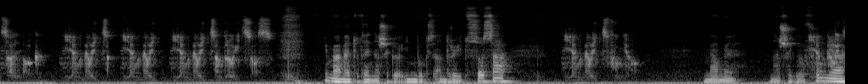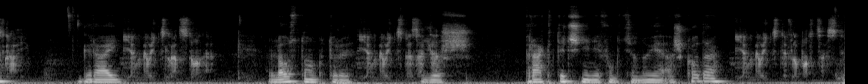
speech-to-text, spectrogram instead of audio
Zalog. Janmelik Android SOS. I mamy tutaj naszego inbox Android Sosa, mamy naszego Funia. Graj, Gladstone. Lowstone, który już praktycznie nie funkcjonuje, a szkoda. Janmelik Tyflo Podcast.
